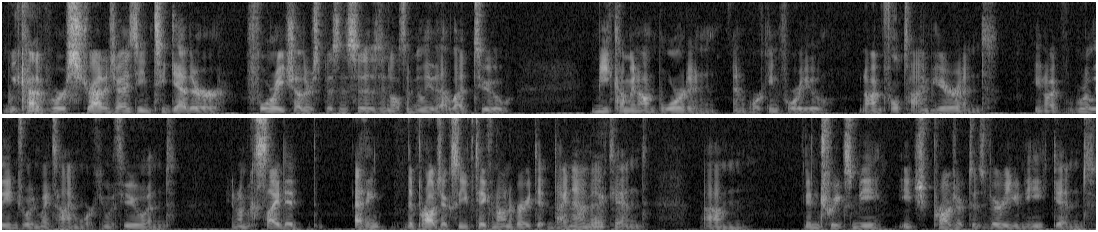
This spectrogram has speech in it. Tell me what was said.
we kind of were strategizing together for each other's businesses, and ultimately that led to me coming on board and, and working for you. You know, I'm full time here, and you know, I've really enjoyed my time working with you, and you know, I'm excited. I think the projects that you've taken on are very d- dynamic, and um, intrigues me. Each project is very unique, and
